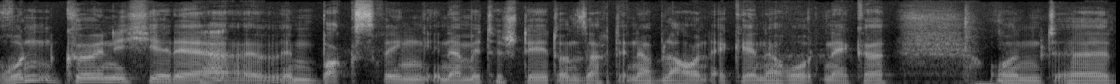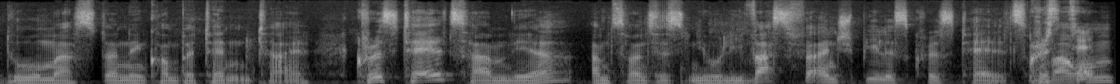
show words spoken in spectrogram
Rundenkönig hier, der äh, im Boxring in der Mitte steht und sagt in der blauen Ecke, in der roten Ecke. Und äh, du machst dann den kompetenten Teil. Chris Tales haben wir am 20. Juli. Was für ein Spiel ist Chris Tales? Chris warum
